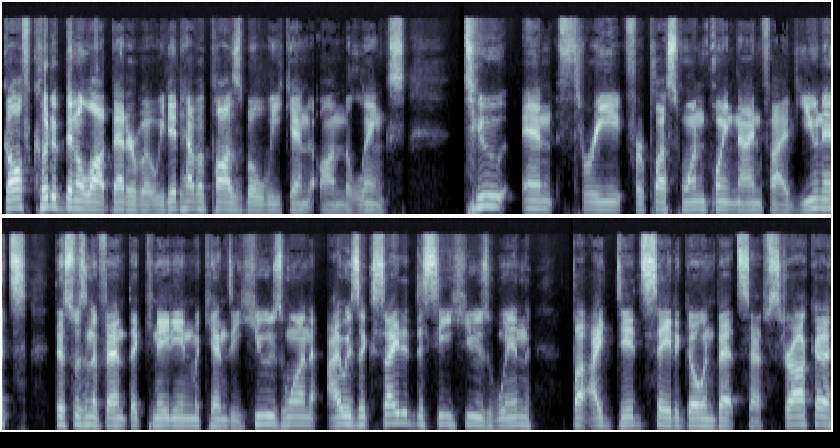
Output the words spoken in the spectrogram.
golf could have been a lot better, but we did have a possible weekend on the links. Two and three for plus 1.95 units. This was an event that Canadian Mackenzie Hughes won. I was excited to see Hughes win, but I did say to go and bet Sepp Straka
